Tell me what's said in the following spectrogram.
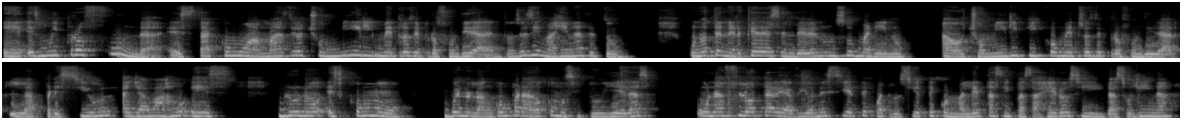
Eh, es muy profunda, está como a más de 8.000 metros de profundidad. Entonces, imagínate tú, uno tener que descender en un submarino a 8.000 y pico metros de profundidad, la presión allá abajo es, Bruno, es como, bueno, lo han comparado como si tuvieras una flota de aviones 747 con maletas y pasajeros y gasolina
